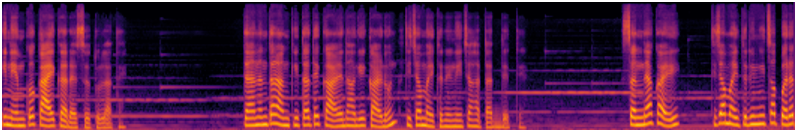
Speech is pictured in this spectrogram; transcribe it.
की नेमकं काय करायचं तुला ते. त्यानंतर अंकिता ते काळे धागे काढून तिच्या मैत्रिणीच्या हातात देते. संध्याकाळी तिच्या मैत्रिणीचा परत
